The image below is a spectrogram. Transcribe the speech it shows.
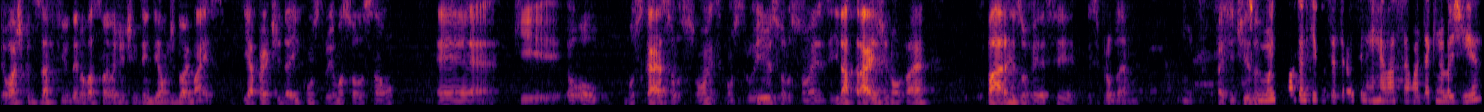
Eu acho que o desafio da inovação é a gente entender onde dói mais e a partir daí construir uma solução é, que ou, ou, buscar soluções, construir soluções, ir atrás de inovar para resolver esse, esse problema. Isso. Faz sentido? Acho muito importante que você trouxe né, em relação à tecnologia,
